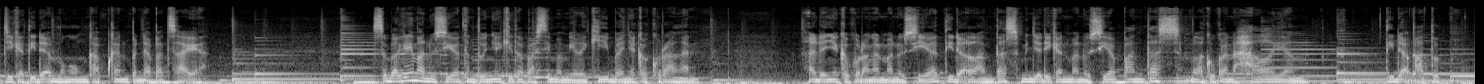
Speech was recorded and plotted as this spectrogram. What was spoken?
jika tidak mengungkapkan pendapat saya. Sebagai manusia tentunya kita pasti memiliki banyak kekurangan. Adanya kekurangan manusia tidak lantas menjadikan manusia pantas melakukan hal yang tidak patut.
